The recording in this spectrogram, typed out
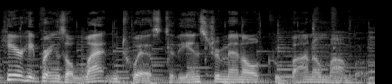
Here he brings a Latin twist to the instrumental Cubano Mambo.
